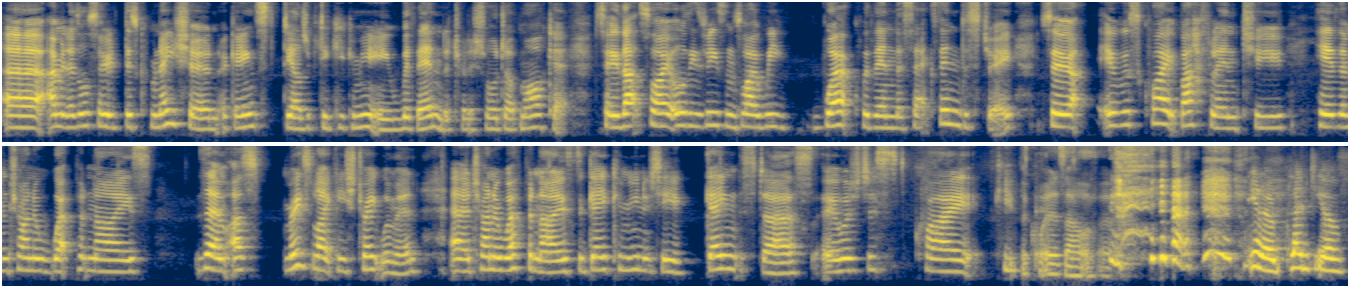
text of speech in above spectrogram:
uh, i mean there's also discrimination against the lgbtq community within the traditional job market so that's why all these reasons why we work within the sex industry so it was quite baffling to hear them trying to weaponize them as most likely straight women uh, trying to weaponize the gay community against us. It was just quite. Keep the queers out of it. yeah. You know, plenty of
